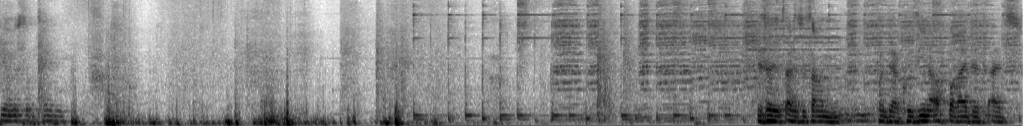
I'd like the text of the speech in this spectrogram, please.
Hier Mr. Tango. Das ist jetzt alles sozusagen von der Cousine aufbereitet als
